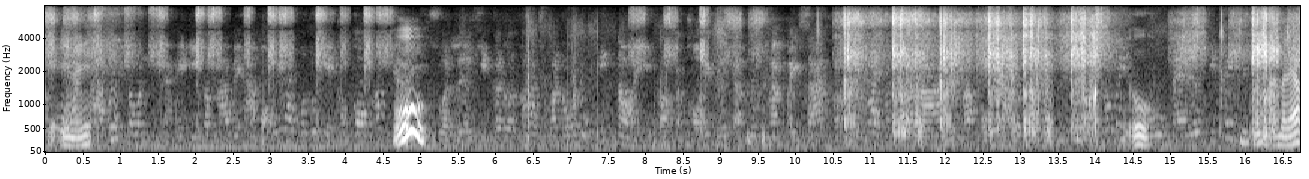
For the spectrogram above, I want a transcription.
แกะอยู่ไหนเนี่ยโอ้โอ้ต้นไม้มาแล้ว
